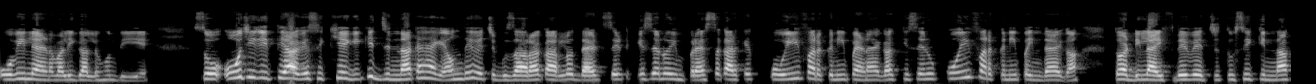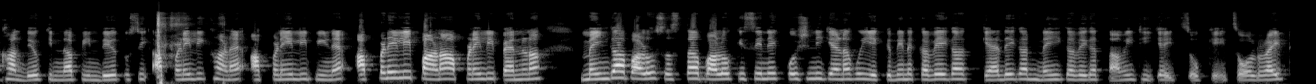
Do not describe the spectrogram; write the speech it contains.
ਉਹ ਵੀ ਲੈਣ ਵਾਲੀ ਗੱਲ ਹੁੰਦੀ ਏ। ਸੋ ਉਹ ਚੀਜ਼ ਇੱਥੇ ਆ ਕੇ ਸਿੱਖੀ ਹੈਗੀ ਕਿ ਜਿੰਨਾ ਕ ਹੈਗਾ, ਉਹਦੇ ਵਿੱਚ ਗੁਜ਼ਾਰਾ ਕਰ ਲਓ ਦੈਟਸ ਇਟ ਕਿਸੇ ਨੂੰ ਇੰਪ੍ਰੈਸ ਕਰਕੇ ਕੋਈ ਫ਼ਰਕ ਨਹੀਂ ਪੈਣਾ ਹੈਗਾ, ਕਿਸੇ ਨੂੰ ਕੋਈ ਫ਼ਰਕ ਨਹੀਂ ਪੈਂਦਾ ਹੈਗਾ ਤੁਹਾਡੀ ਲਾਈਫ ਦੇ ਵਿੱਚ। ਤੁਸੀਂ ਕਿੰਨਾ ਖਾਂਦੇ ਹੋ, ਕਿੰਨਾ ਪੀਂਦੇ ਹੋ, ਤੁਸੀਂ ਆਪਣੇ ਲਈ ਖਾਣਾ ਹੈ, ਆਪਣੇ ਲਈ ਪੀਣਾ ਹੈ, ਆਪਣੇ ਲਈ ਪਾਣਾ, ਆਪਣੇ ਲਈ ਪਹਿਨਣਾ। ਮਹਿੰਗਾ ਪਾਲੋ ਸਸਤਾ ਪਾਲੋ ਕਿਸੇ ਨੇ ਕੁਝ ਨਹੀਂ ਕਹਿਣਾ, ਕੋਈ ਇੱਕ ਦਿਨ ਕਵੇਗਾ, ਕਹਿ ਦੇਗਾ, ਨਹੀਂ ਕਵੇਗਾ, ਤਾਂ ਵੀ ਠੀਕ ਹੈ it's okay it's all right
